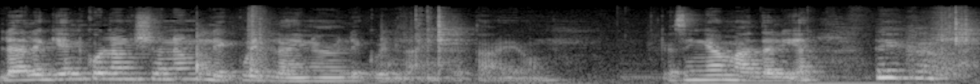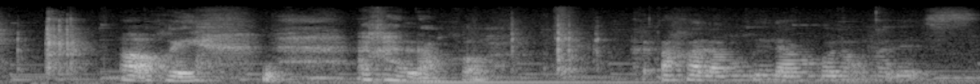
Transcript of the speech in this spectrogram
Lalagyan ko lang siya ng liquid liner. Liquid liner tayo. Kasi nga, madali. Ah, teka. Ah, okay. Akala ko. Akala ko kailangan ko ng umalis.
